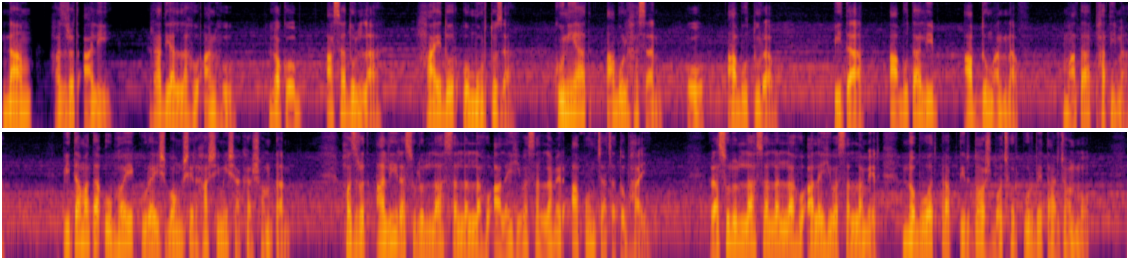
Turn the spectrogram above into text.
নাম হজরত আলী রাদিয়াল্লাহু আনহু, লকব আসাদুল্লাহ, হায়দর ও মুর্তজা কুনিয়াত আবুল হাসান ও আবু তুরাব, পিতা আবু তালিব আব্দু মান্নাফ, মাতা ফাতিমা, পিতামাতা উভয়ে কুরাইশ বংশের হাসিমি শাখার সন্তান। হজরত আলী রাসূলুল্লাহ সাল্লাল্লাহু আলাইহি ওয়াসাল্লামের আপন চাচাতো ভাই। রাসূলুল্লাহ সাল্লাল্লাহু আলাইহি ওয়াসাল্লামের নবুয়াত প্রাপ্তির দশ বছর পূর্বে তার জন্ম।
